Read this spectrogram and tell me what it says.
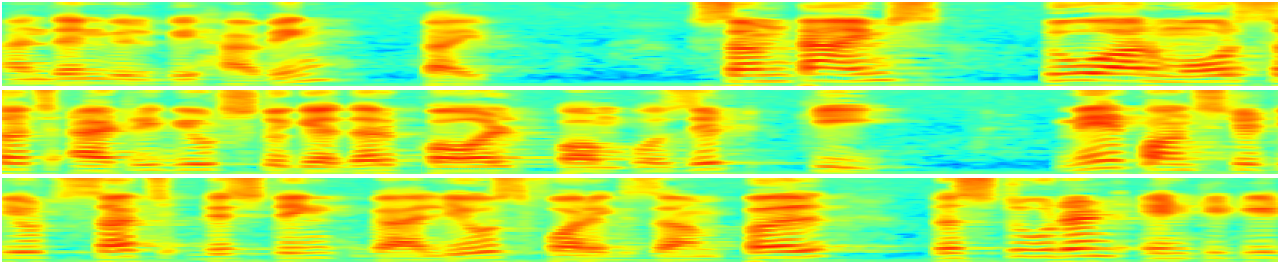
and then we will be having type. Sometimes two or more such attributes together called composite key may constitute such distinct values. For example, the student entity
